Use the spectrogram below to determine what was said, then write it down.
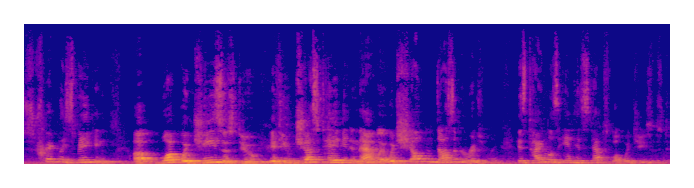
strictly speaking, uh, what would Jesus do if you just take it in that way, which Sheldon doesn't originally? His title is In His Steps, What Would Jesus Do?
